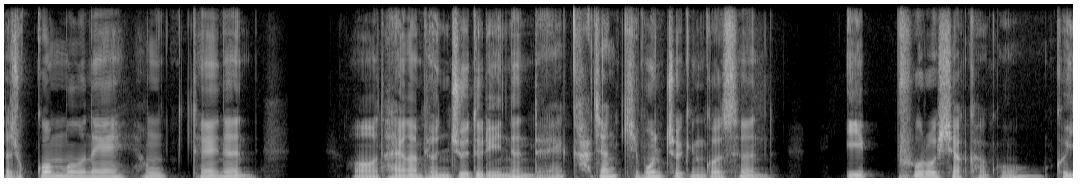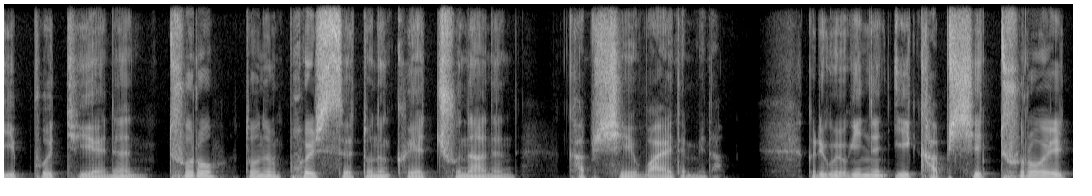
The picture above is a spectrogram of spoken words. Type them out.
자, 조건문의 형태는 어, 다양한 변주들이 있는데 가장 기본적인 것은 if로 시작하고 그 if 뒤에는 true 또는 false 또는 그에 준하는 값이 와야 됩니다. 그리고 여기 있는 이 값이 true일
